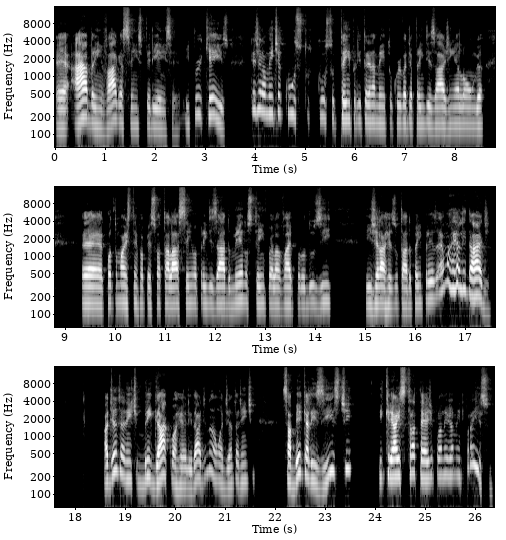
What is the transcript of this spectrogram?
é, abrem vagas sem experiência. E por que isso? Porque geralmente é custo, custo, tempo de treinamento, curva de aprendizagem é longa. É, quanto mais tempo a pessoa está lá sem o aprendizado, menos tempo ela vai produzir e gerar resultado para a empresa. É uma realidade. Adianta a gente brigar com a realidade? Não, adianta a gente saber que ela existe e criar estratégia e planejamento para isso.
